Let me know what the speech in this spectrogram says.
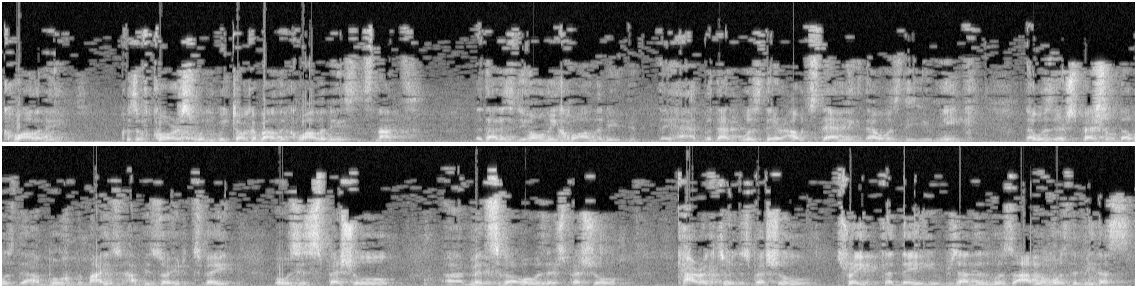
quality. Because of course, when we talk about the qualities, it's not that that is the only quality that they had, but that was their outstanding, that was the unique, that was their special, that was the abuch b'mayis havizohir tzvei. What was his special uh, mitzvah? What was their special character, the special trait that they represented? Was Avram was the midas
